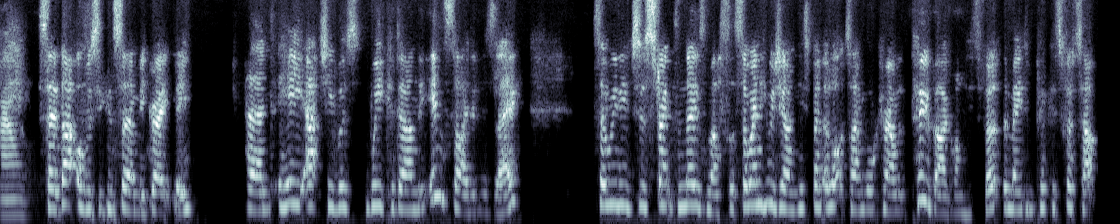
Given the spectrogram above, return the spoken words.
Wow. So that obviously concerned me greatly. And he actually was weaker down the inside of his leg. So we needed to strengthen those muscles. So when he was young, he spent a lot of time walking around with a poo bag on his foot that made him pick his foot up,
